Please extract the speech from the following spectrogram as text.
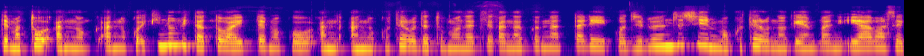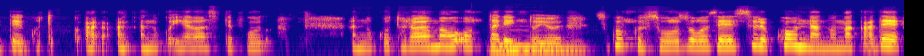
でまあ、とあのあのこう生き延びたとは言ってもこうあのあのこうテロで友達が亡くなったり、こう自分自身もこうテロの現場に居合わせてこうとあああのこう居合わせてこうあのこうトラウマを負ったりといううんすごく想像を絶する困難の中で、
